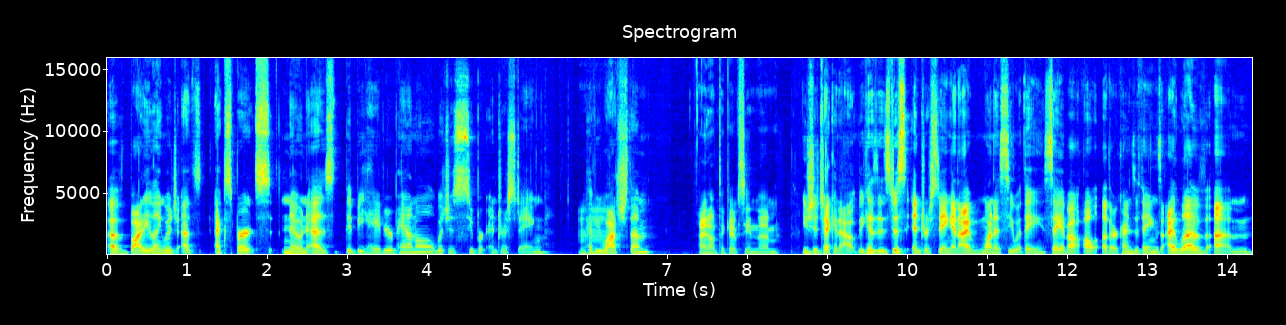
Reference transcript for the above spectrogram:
of body language ex- experts known as the Behavior Panel, which is super interesting. Have you watched them? I don't think I've seen them. you should check it out because it's just interesting and I want to see what they say about all other kinds of things. I love um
